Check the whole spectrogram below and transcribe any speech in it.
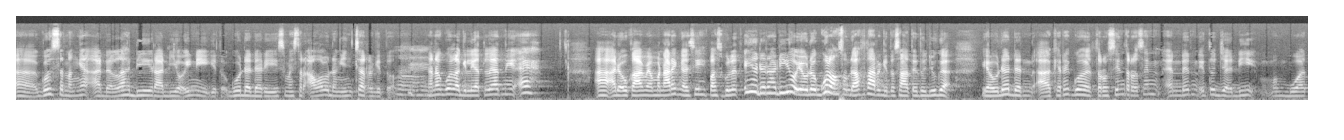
Eh, gue senengnya adalah di radio ini gitu. Gue udah dari semester awal udah ngincer gitu. Karena gue lagi lihat-lihat nih eh uh, ada UKM yang menarik gak sih? Pas gue liat eh ada radio. Ya udah gue langsung daftar gitu saat itu juga. Ya udah dan akhirnya gue terusin terusin and then itu jadi membuat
